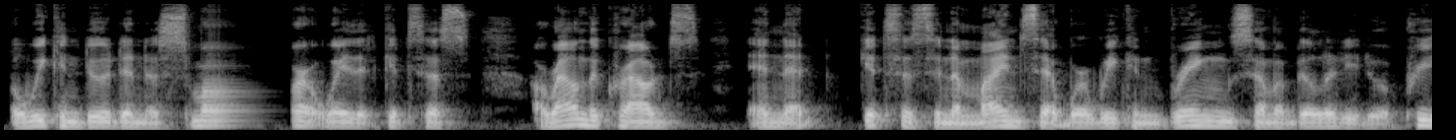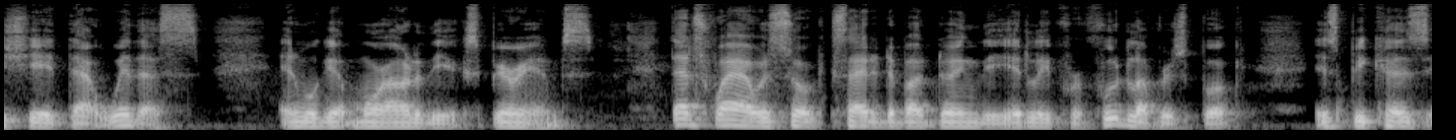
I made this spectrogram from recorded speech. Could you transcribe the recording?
but we can do it in a smart way that gets us around the crowds and that gets us in a mindset where we can bring some ability to appreciate that with us and we'll get more out of the experience. That's why i was so excited about doing the italy for food lovers book is because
